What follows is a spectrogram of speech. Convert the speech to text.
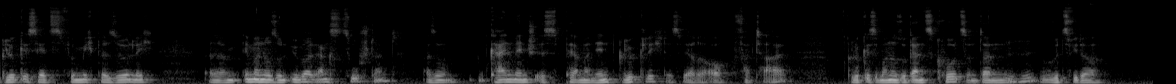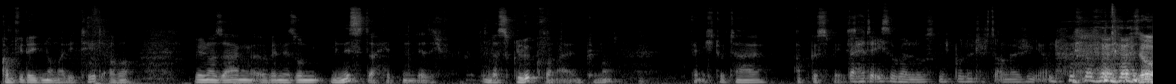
Glück ist jetzt für mich persönlich ähm, immer nur so ein Übergangszustand. Also kein Mensch ist permanent glücklich, das wäre auch fatal. Glück ist immer nur so ganz kurz und dann mhm. wird's wieder, kommt wieder die Normalität. Aber ich will nur sagen, äh, wenn wir so einen Minister hätten, der sich um das Glück von allen kümmert, fände ich total abgespaced. Da hätte ich sogar Lust, mich politisch zu engagieren. So,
